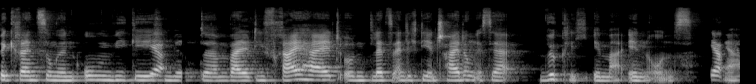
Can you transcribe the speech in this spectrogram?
Begrenzungen um, wie gehe ich ja. mit, ähm, weil die Freiheit und letztendlich die Entscheidung ist ja wirklich immer in uns. Ja. ja.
